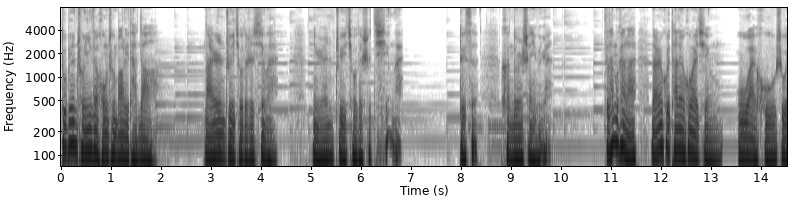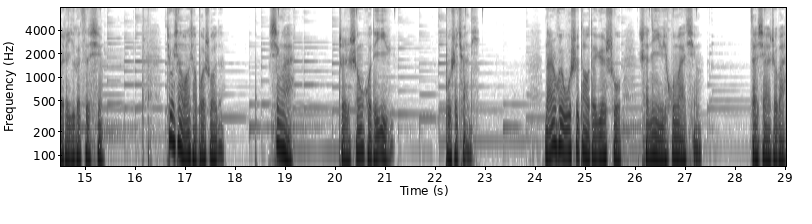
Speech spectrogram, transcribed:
渡边淳一在《红尘堡》里谈到，男人追求的是性爱，女人追求的是情爱。对此，很多人深以为然。在他们看来，男人会贪恋婚外情，无外乎是为了一个自信。就像王小波说的：“性爱只是生活的一隅，不是全体。”男人会无视道德约束，沉溺于婚外情，在性爱之外，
